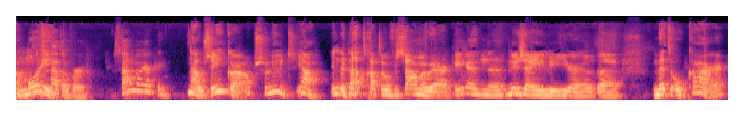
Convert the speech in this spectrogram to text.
mooi. Het gaat over samenwerking. Nou, zeker, absoluut. Ja, inderdaad, het gaat over samenwerking. En uh, nu zijn jullie hier uh, met elkaar.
